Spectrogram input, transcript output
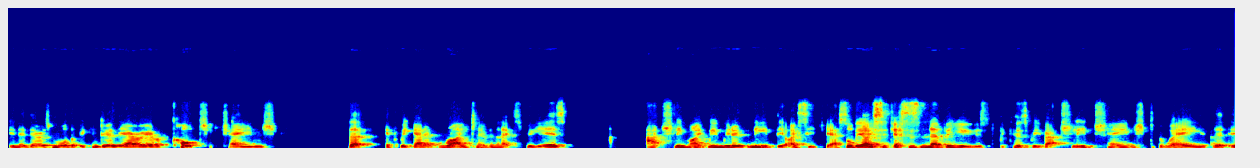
you know, there is more that we can do in the area of culture change. That if we get it right over the next few years, actually might mean we don't need the ICGS or the ICGS is never used because we've actually changed the way that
